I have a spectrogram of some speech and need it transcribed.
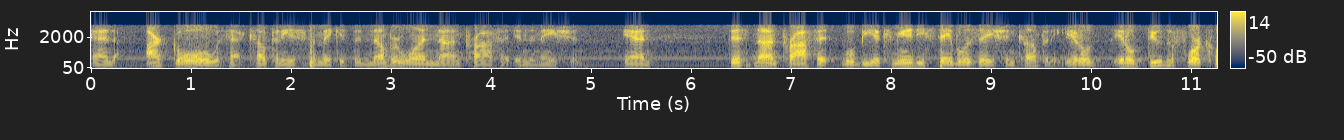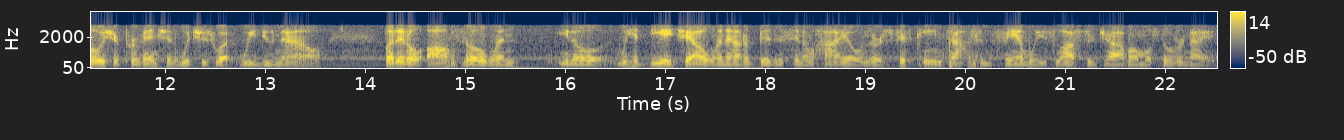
And our goal with that company is to make it the number one nonprofit in the nation. And this nonprofit will be a community stabilization company. It'll it'll do the foreclosure prevention, which is what we do now, but it'll also when you know we had DHL went out of business in Ohio, and there was 15,000 families lost their job almost overnight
